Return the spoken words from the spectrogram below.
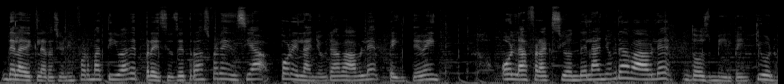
de la declaración informativa de precios de transferencia por el año grabable 2020 o la fracción del año grabable 2021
